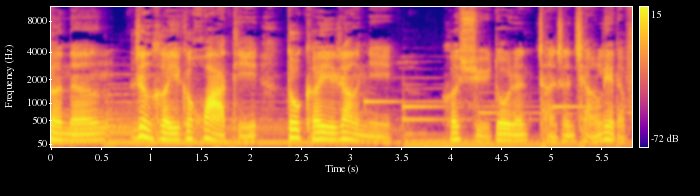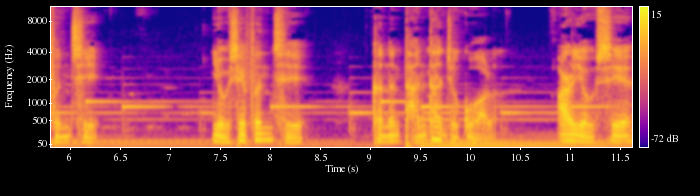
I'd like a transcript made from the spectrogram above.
可能任何一个话题都可以让你。和许多人产生强烈的分歧，有些分歧可能谈谈就过了，而有些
